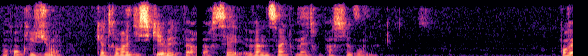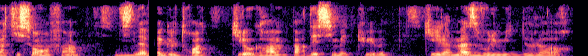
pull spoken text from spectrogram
En conclusion, 90 km par heure c'est 25 mètres par seconde. Convertissons enfin 19,3 kg par décimètre cube, qui est la masse volumique de l'or,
